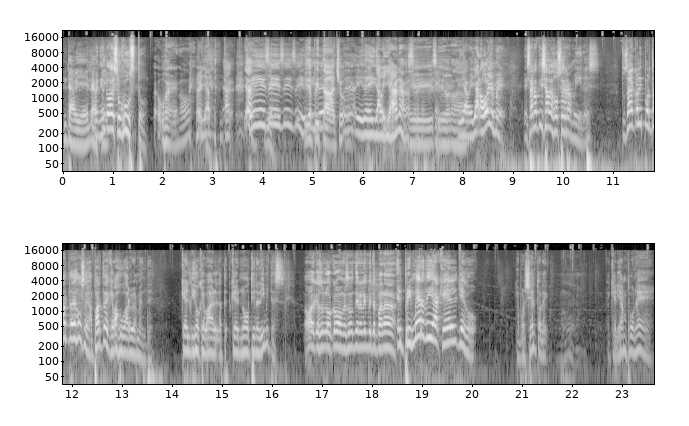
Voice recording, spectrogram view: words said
está bien. está Dependiendo bien. de su gusto. Bueno. Ya está- Ya. sí, sí, sí, sí. Y de sí, pistacho. de- y, de, y de avellana. Sí, sí, verdad. Y de avellana. Óyeme, esa noticia de José Ramírez. ¿Tú sabes cuál es lo importante de José? Aparte de que va a jugar, obviamente. Que él dijo que, va, que no tiene límites. No, es que es un locón, eso no tiene límite para nada. El primer día que él llegó, que por cierto le, le querían poner,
